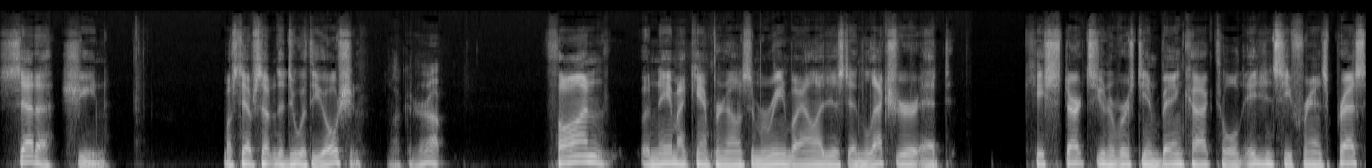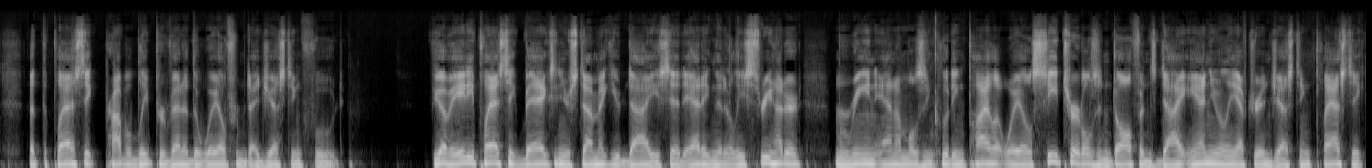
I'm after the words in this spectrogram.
Cetashine. Must have something to do with the ocean. Looking her up. Thon, a name I can't pronounce, a marine biologist and lecturer at Kasetsart University in Bangkok, told Agency France Press that the plastic probably prevented the whale from digesting food. If you have 80 plastic bags in your stomach, you die, he said, adding that at least 300 marine animals, including pilot whales, sea turtles, and dolphins, die annually after ingesting plastic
